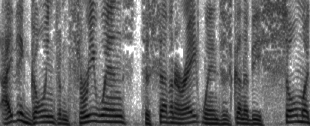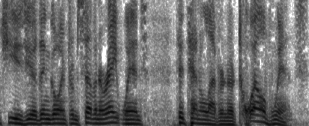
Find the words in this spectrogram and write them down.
I think going from three wins to seven or eight wins is going to be so much easier than going from seven or eight wins to 10, 11, or 12 wins.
